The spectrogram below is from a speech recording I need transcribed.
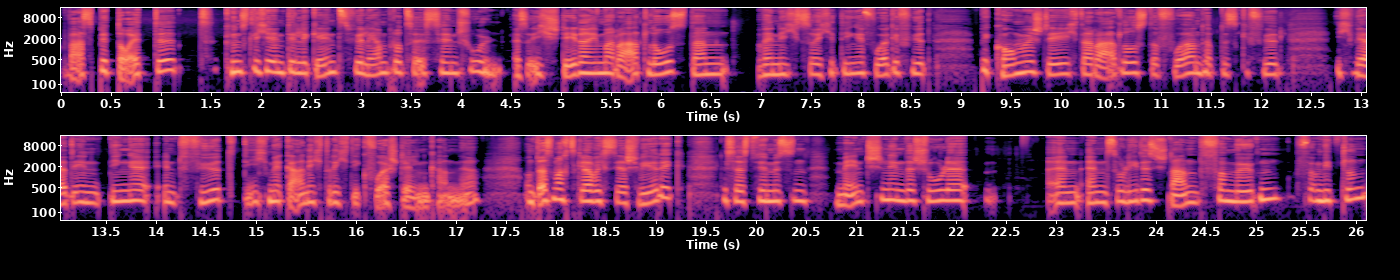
was bedeutet künstliche Intelligenz für Lernprozesse in Schulen. Also ich stehe da immer ratlos, dann, wenn ich solche Dinge vorgeführt bekomme, stehe ich da ratlos davor und habe das Gefühl, ich werde in Dinge entführt, die ich mir gar nicht richtig vorstellen kann. Ja? Und das macht es, glaube ich, sehr schwierig. Das heißt, wir müssen Menschen in der Schule ein, ein solides Standvermögen vermitteln,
